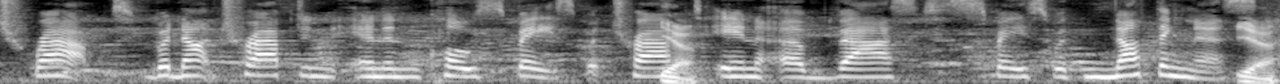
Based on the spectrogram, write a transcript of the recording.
trapped, but not trapped in, in an enclosed space, but trapped Yeah. in a vast space with nothingness. Yeah.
